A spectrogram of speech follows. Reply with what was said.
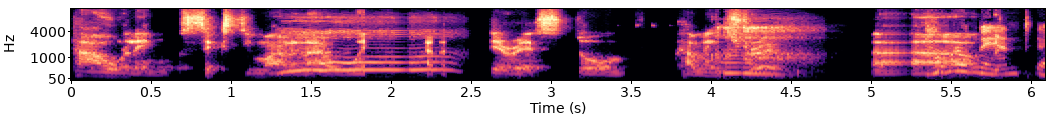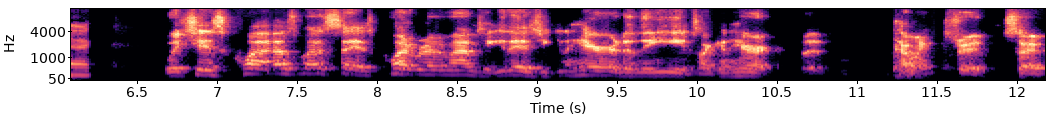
howling 60 mile an hour wind and a serious storm coming through. Oh, how Uh, romantic which is quite, I was about to say, it's quite romantic. It is. You can hear it in the eaves. I can hear it uh, coming through. So,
